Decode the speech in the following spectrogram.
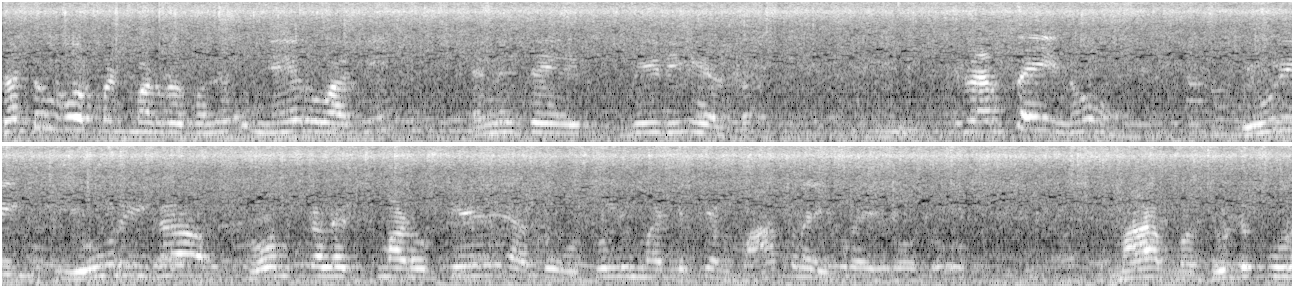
ಸೆಂಟ್ರಲ್ ಗೌರ್ಮೆಂಟ್ ಮಾಡಬೇಕು ಅಂದರೆ ನೇರವಾಗಿ N H I B D ಹೇಳ್ತಾರೆ. ಇದರ ಅರ್ಥ ಏನು? ಇವ್ರಿಗೆ ಇವ್ರೀಗ ಟೋಲ್ ಕಲೆಕ್ಟ್ ಮಾಡೋಕ್ಕೆ ಅಥವಾ ವಸೂಲಿ ಮಾಡಲಿಕ್ಕೆ ಮಾತ್ರ ಇವರ ಇರೋದು. ಮಾ ದುಡ್ಡು ಪೂರ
